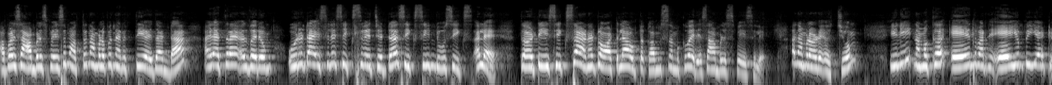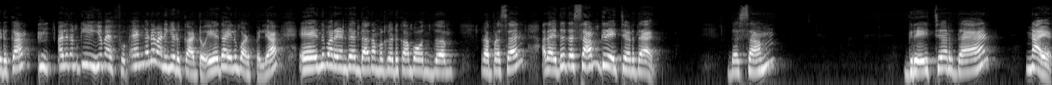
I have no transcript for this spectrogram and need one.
അപ്പോൾ സാമ്പിൾ സ്പേസ് മൊത്തം നമ്മളിപ്പോൾ നിരത്തി എഴുതണ്ട. അതിൽ എത്ര വരും? ഒരു ടൈസിൽ സിക്സ് വെച്ചിട്ട് സിക്സ് ഇന്റു സിക്സ് അല്ലേ? തേർട്ടി സിക്സ് ആണ് ടോട്ടൽ ഔട്ട്കംസ് നമുക്ക് വരിക സാമ്പിൾ സ്പേസിൽ അത് നമ്മളവിടെ വെച്ചു. ഇനി നമുക്ക് എ എന്ന് പറഞ്ഞ് എയും പി ആയിട്ട് എടുക്കാം. അല്ലെ നമുക്ക് ഇയും എഫും എങ്ങനെ വേണമെങ്കിൽ എടുക്കാം കേട്ടോ. ഏതായാലും കുഴപ്പമില്ല. എ എന്ന് പറയുന്നത് എന്താ നമുക്ക് എടുക്കാൻ പോകുന്നത്? റെപ്രസെന്റ് അതായത് the sum greater than the sum greater than nine.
